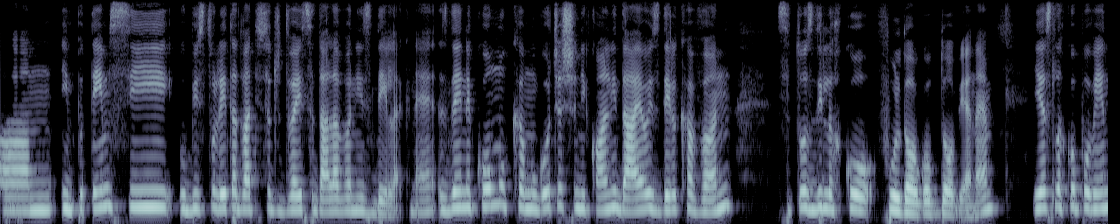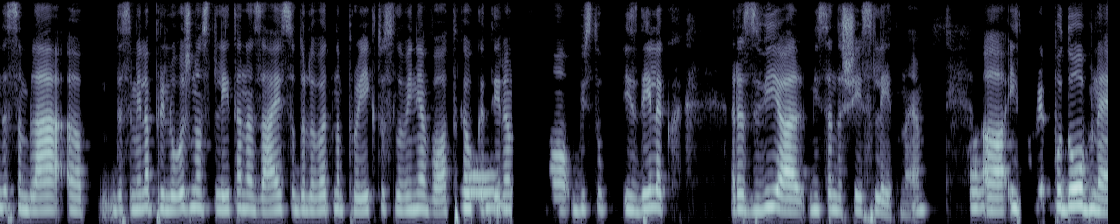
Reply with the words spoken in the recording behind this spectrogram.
Um, in potem si v bistvu leta 2020 dala ven izdelek. Ne. Zdaj, nekomu, ki mogoče še nikoli ni dajal izdelka ven, se to zdi lahko ful dolgo obdobje. Ne. Jaz lahko povem, da sem, bila, uh, da sem imela priložnost leta nazaj sodelovati na projektu Slovenija Vodka, v katerem smo v bistvu izdelek razvijali, mislim, da šest let. Uh, in so bile podobne,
